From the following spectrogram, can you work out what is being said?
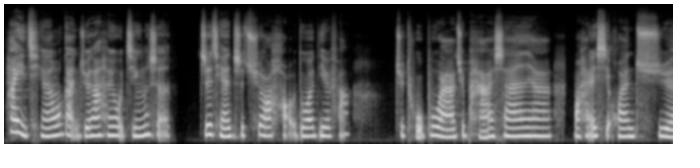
他以前我感觉他很有精神。之前是去了好多地方，去徒步啊，去爬山呀。我还喜欢去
